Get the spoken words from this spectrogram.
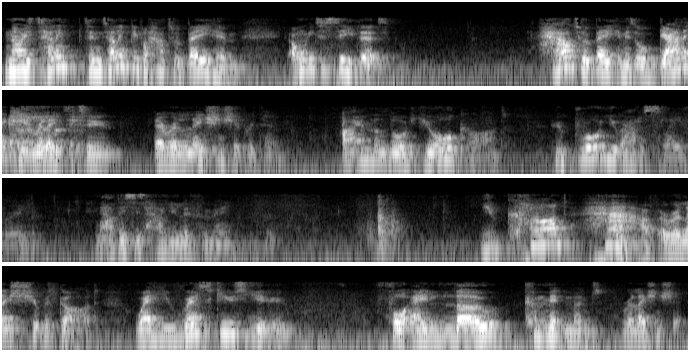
No, he's telling, in telling people how to obey him, I want you to see that how to obey him is organically related to their relationship with him. I am the Lord your God who brought you out of slavery. Now this is how you live for me. You can't have a relationship with God where He rescues you for a low commitment relationship.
